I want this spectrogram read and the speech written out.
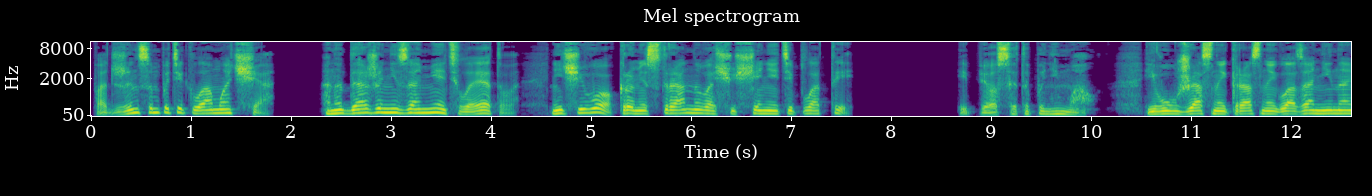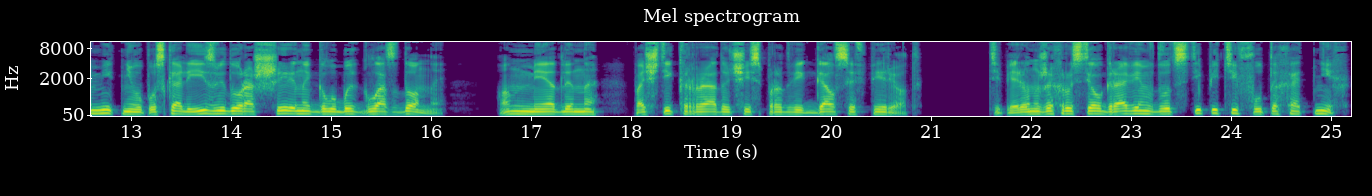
Под джинсом потекла моча. Она даже не заметила этого, ничего, кроме странного ощущения теплоты. И пес это понимал. Его ужасные красные глаза ни на миг не выпускали из виду расширенных голубых глаз Донны. Он медленно, почти крадучись, продвигался вперед. Теперь он уже хрустел гравием в двадцати пяти футах от них.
